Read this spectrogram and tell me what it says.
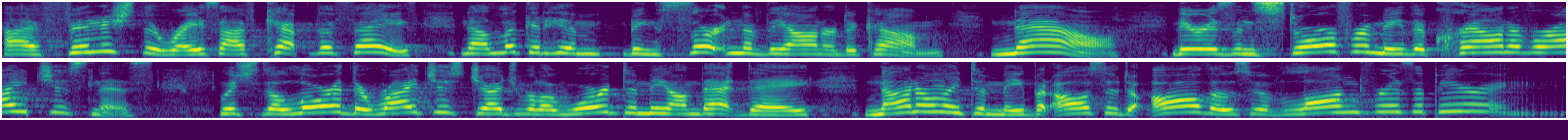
I have finished the race. I've kept the faith. Now look at him being certain of the honor to come. Now there is in store for me the crown of righteousness, which the Lord, the righteous judge, will award to me on that day, not only to me, but also to all those who have longed for his appearing.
